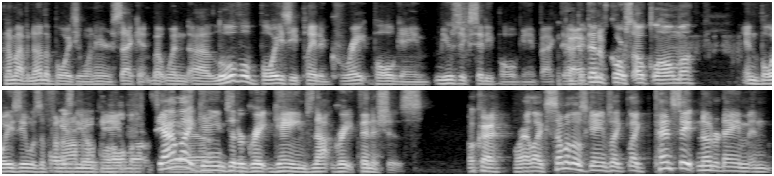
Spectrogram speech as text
And I'm gonna have another Boise one here in a second. But when uh, Louisville Boise played a great bowl game, Music City bowl game back then. Okay. But then of course Oklahoma and Boise was a phenomenal game. See, I yeah. like games that are great games, not great finishes. Okay. Right. Like some of those games, like like Penn State Notre Dame in,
